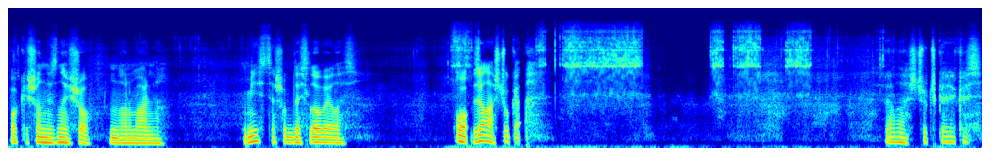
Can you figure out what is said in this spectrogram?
Поки що не знайшов нормально. Місце, щоб десь ловилась. О, взяла щука. Взяла щучка якась.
